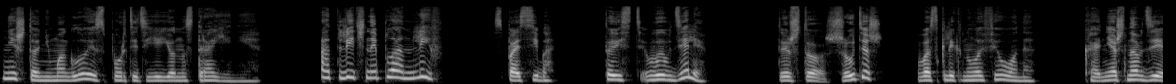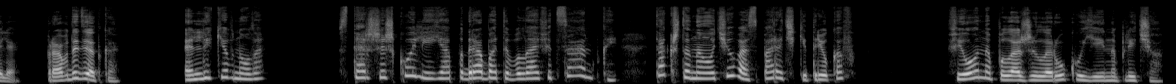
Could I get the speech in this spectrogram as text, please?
Ничто не могло испортить ее настроение. «Отличный план, Лив!» «Спасибо. То есть вы в деле?» «Ты что, шутишь?» — воскликнула Фиона. «Конечно, в деле. Правда, детка?» Элли кивнула. «В старшей школе я подрабатывала официанткой, так что научу вас парочке трюков». Фиона положила руку ей на плечо.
